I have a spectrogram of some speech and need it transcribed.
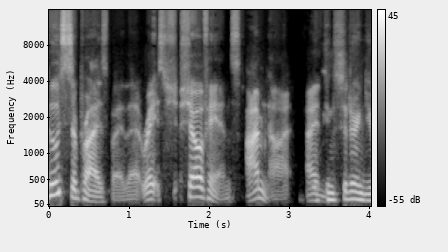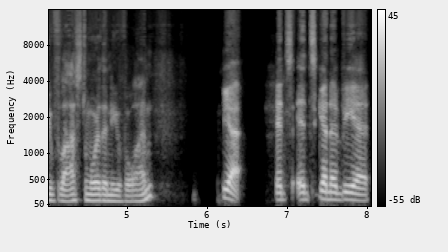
who's surprised by that? Right? Sh- show of hands. I'm not. I Considering you've lost more than you've won, yeah. It's it's gonna be a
